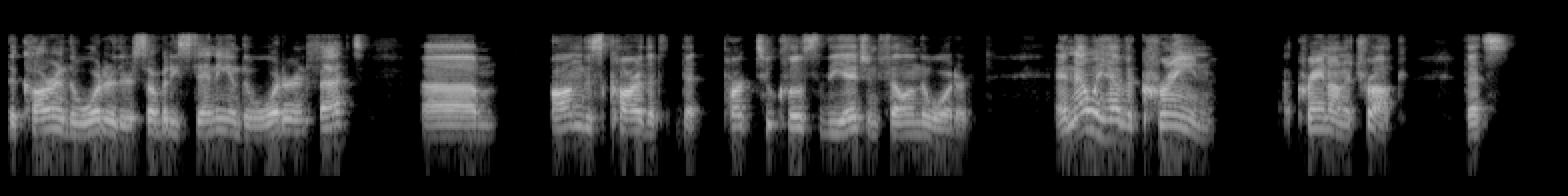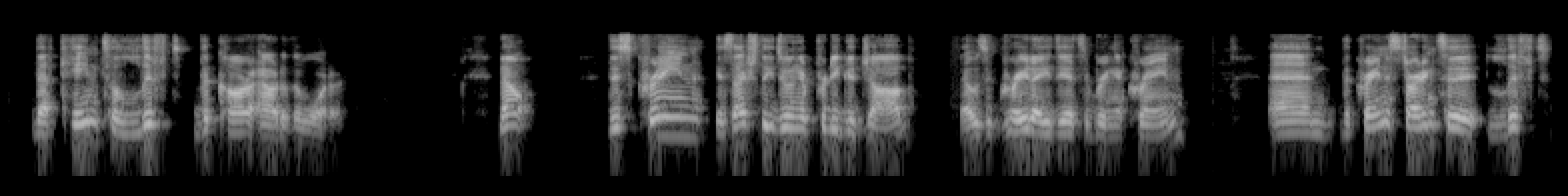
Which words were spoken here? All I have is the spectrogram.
the car in the water. There's somebody standing in the water, in fact, um, on this car that, that parked too close to the edge and fell in the water. And now we have a crane, a crane on a truck, that's that came to lift the car out of the water. Now, this crane is actually doing a pretty good job. That was a great idea to bring a crane. And the crane is starting to lift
